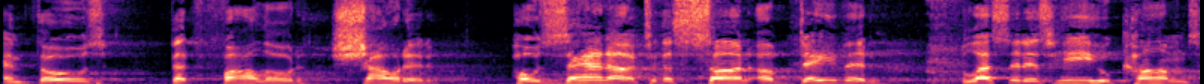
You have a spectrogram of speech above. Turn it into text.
and those that followed shouted, Hosanna to the Son of David! Blessed is he who comes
